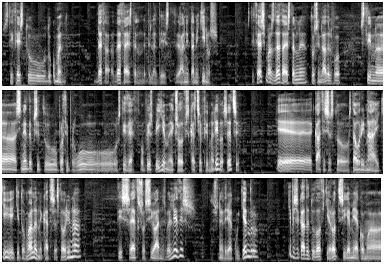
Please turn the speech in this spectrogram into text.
Στη θέση του ντοκουμέντου. Δεν θα, δεν θα έστελνε δηλαδή, αν ήταν εκείνος. Στη θέση μας δεν θα έστελνε τον συνάδελφο στην uh, συνέντευξη του Πρωθυπουργού στη ΔΕΘ, ο οποίος πήγε με έξοδο φυσικά τη εφημερίδα, έτσι. Και κάθισε στο, στα ορεινά εκεί, εκεί το μάλλον, κάθισε στα ορεινά της αίθουσας Ιωάννης Βελίδης, του συνεδριακού κέντρου. Και φυσικά δεν του δόθηκε ερώτηση για μία ακόμα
